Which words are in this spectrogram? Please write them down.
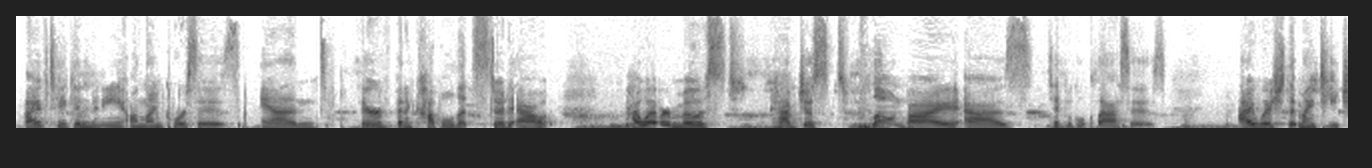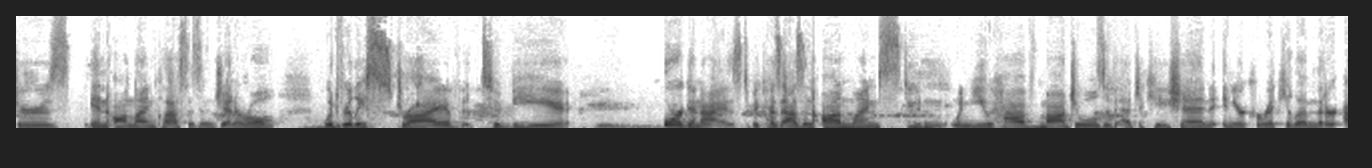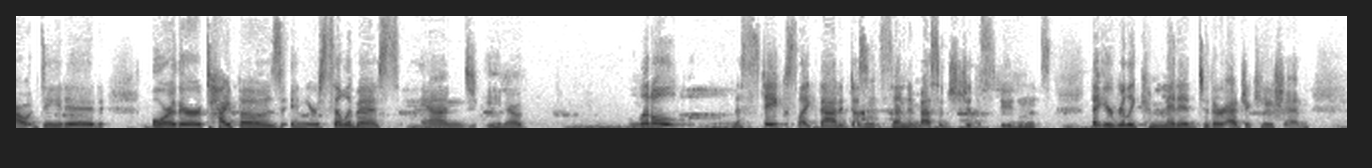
I've taken many online courses and there have been a couple that stood out. However, most have just flown by as typical classes. I wish that my teachers in online classes in general would really strive to be organized because as an online student when you have modules of education in your curriculum that are outdated or there are typos in your syllabus and you know little mistakes like that it doesn't send a message to the students that you're really committed to their education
